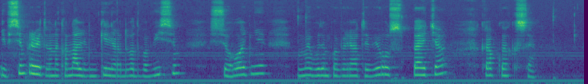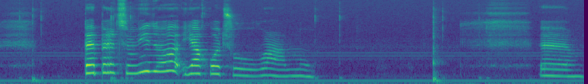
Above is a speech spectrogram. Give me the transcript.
І всім привіт! Ви на каналі Вінкілер 228. Сьогодні ми будемо перевіряти вірус Petya.exe. Пе- Перед цим відео я хочу вам, ну. ем,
